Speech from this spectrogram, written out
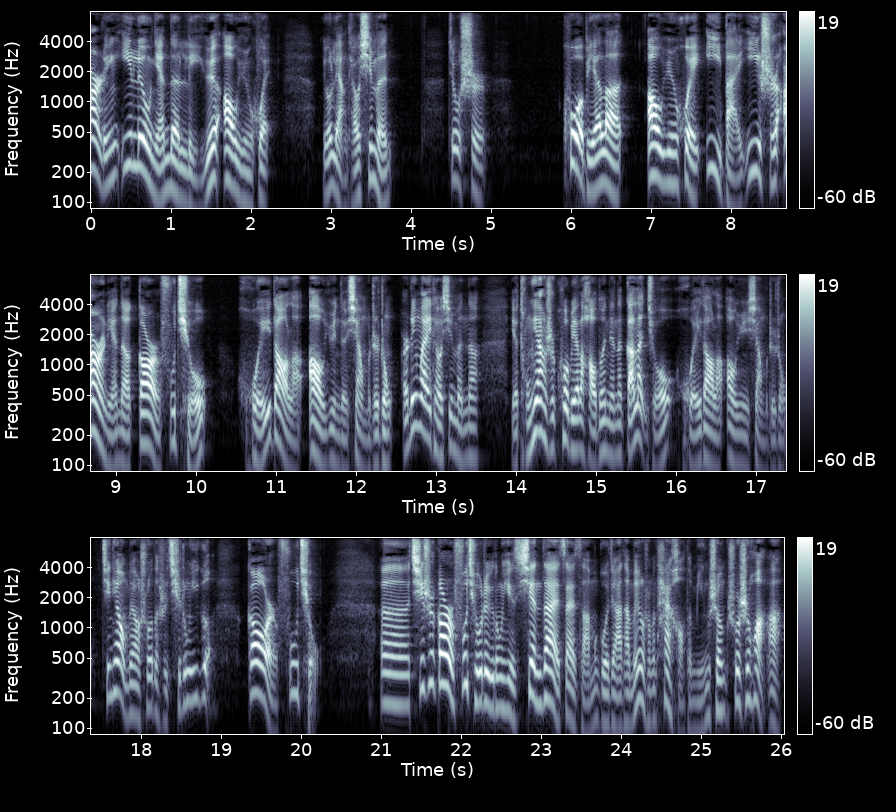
二零一六年的里约奥运会有两条新闻，就是阔别了奥运会一百一十二年的高尔夫球回到了奥运的项目之中，而另外一条新闻呢，也同样是阔别了好多年的橄榄球回到了奥运项目之中。今天我们要说的是其中一个高尔夫球。呃，其实高尔夫球这个东西，现在在咱们国家它没有什么太好的名声。说实话啊，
